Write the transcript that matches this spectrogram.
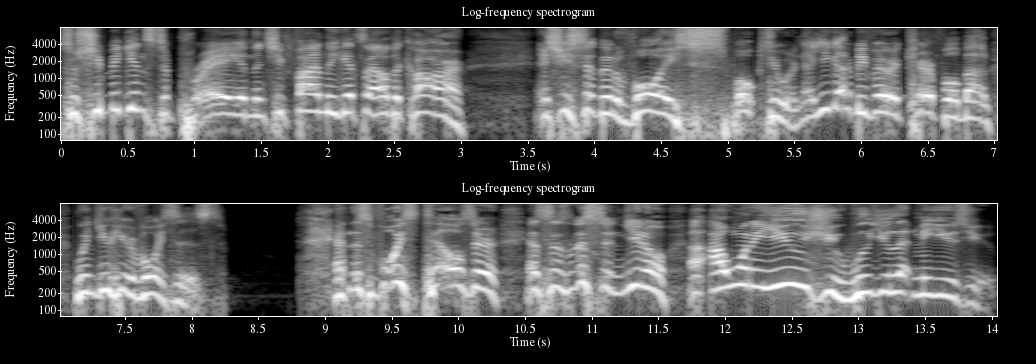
So she begins to pray, and then she finally gets out of the car and she said that a voice spoke to her. Now you got to be very careful about when you hear voices. And this voice tells her and says, listen, you know, I, I want to use you. Will you let me use you?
